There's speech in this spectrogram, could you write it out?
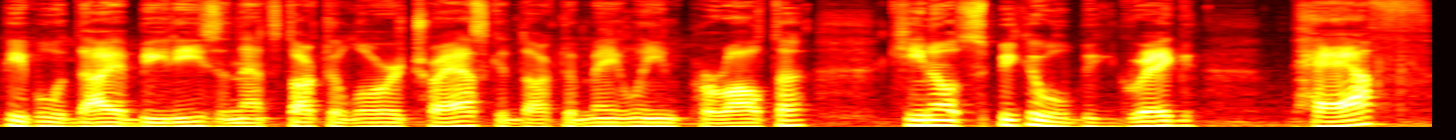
people with diabetes, and that's Dr. Laura Trask and Dr. Maylene Peralta. Keynote speaker will be Greg Paff,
